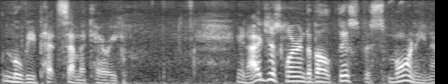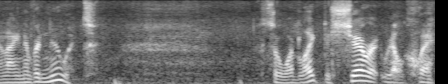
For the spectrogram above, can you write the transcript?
movie Pet Sematary. And I just learned about this this morning and I never knew it. So I'd like to share it real quick.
